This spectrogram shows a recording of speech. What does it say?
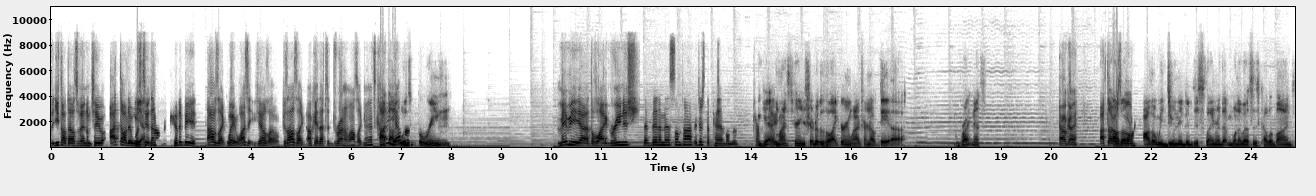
you thought that was Venom too? I thought it was Yeah. too. Then I was like, could it be? I was like, wait, why is it yellow? Because I was like, okay, that's adrenaline. I was like, man, it's kind of thought it was green. Maybe uh, the light greenish that Venom is sometimes. It just depends on the term. Yeah, my screen showed it was like green when I turned up the uh, brightness. okay, I thought it was Although, more. although we do need a disclaimer that one of us is colorblind,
